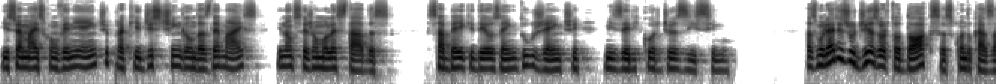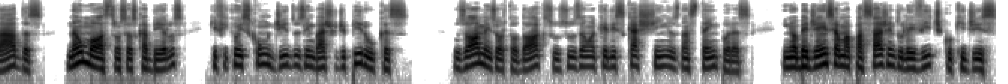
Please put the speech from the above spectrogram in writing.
Isso é mais conveniente para que distingam das demais e não sejam molestadas. Sabei que Deus é indulgente, misericordiosíssimo. As mulheres judias ortodoxas, quando casadas, não mostram seus cabelos, que ficam escondidos embaixo de perucas. Os homens ortodoxos usam aqueles cachinhos nas têmporas, em obediência a uma passagem do Levítico que diz:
